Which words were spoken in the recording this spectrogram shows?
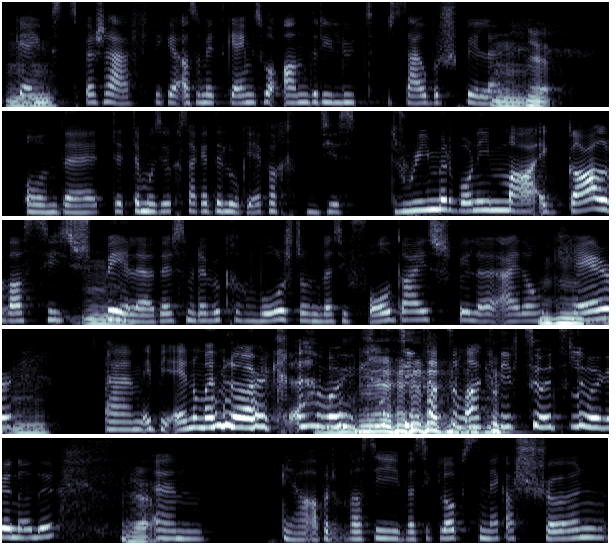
Mhm. Games zu beschäftigen. Also mit Games, die andere Leute selber spielen. Mhm. Ja. Und äh, da, da muss ich wirklich sagen, da schaue ich einfach die Streamer, die ich mag, egal was sie spielen. Da ist mir dann wirklich wurscht. Und wenn sie Fall Guys spielen, I don't Mhm, care. Mhm. Ähm, ich bin eh nur im Lurk, wo ich keine Zeit habe, um aktiv zuzuschauen. Oder? Ja. Ähm, ja, aber was ich, was ich glaube, mega schön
